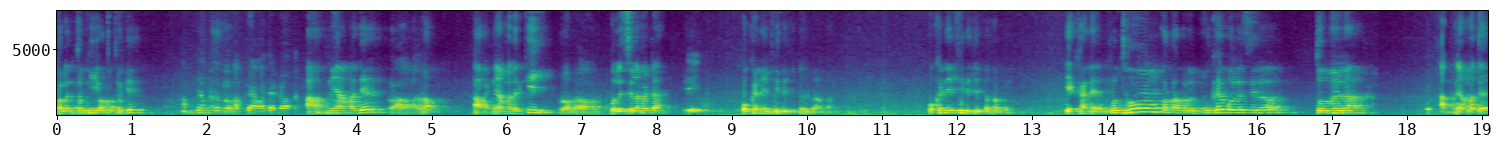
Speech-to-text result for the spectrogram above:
বলেন তো কি অর্থ কি? আপনি আমাদের আপনি আমাদের কি? বলেছিলাম এটা? ওখানেই ফিরে যেতে হবে আবার ওখানেই ফিরে যেতে হবে। এখানে প্রথম কথা হলো মুখে বলেছিল, তুমি না, আপনি আমাদের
